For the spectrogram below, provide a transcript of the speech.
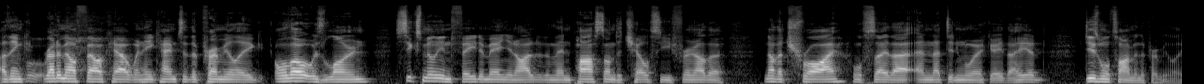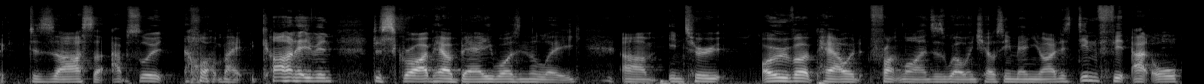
I think Radamel Falcao, when he came to the Premier League, although it was loan, six million fee to Man United, and then passed on to Chelsea for another another try. We'll say that, and that didn't work either. He had dismal time in the Premier League. disaster. Absolute. Oh, mate, can't even describe how bad he was in the league. Um, into overpowered front lines as well in Chelsea and Man United. Just didn't fit at all.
